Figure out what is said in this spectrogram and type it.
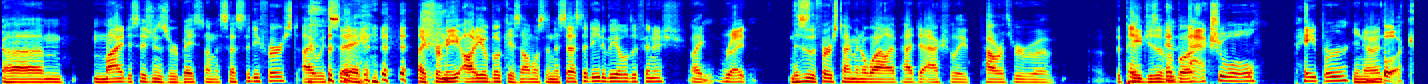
Um, my decisions are based on necessity first. I would say, like for me, audiobook is almost a necessity to be able to finish. Like Right. this is the first time in a while I've had to actually power through a, the pages An- of a an book actual paper You know, book.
